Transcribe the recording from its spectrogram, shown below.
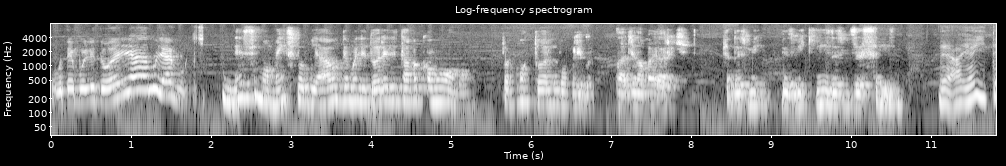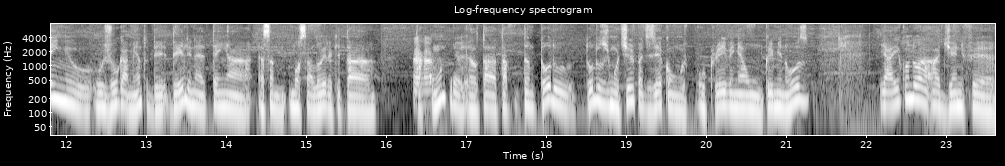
o Demolidor e a Mulher Hulk. Nesse momento, se bobear, o Demolidor ele tava como promotor público lá de Nova York. Que é 2000 2015, 2016. né? É, aí tem o, o julgamento de- dele, né? Tem a, essa moça loira que tá, tá Aham. contra, ela tá, tá dando todo, todos os motivos pra dizer como o Craven é um criminoso. E aí quando a, Jennifer,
